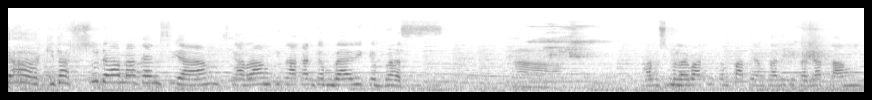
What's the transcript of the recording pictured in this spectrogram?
Ya, kita sudah makan siang. Sekarang kita akan kembali ke bus. Nah, harus melewati tempat yang tadi kita datang.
